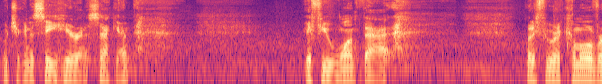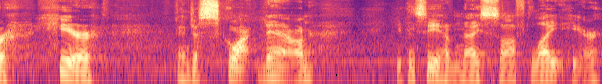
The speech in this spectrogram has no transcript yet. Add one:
which you're going to see here in a second, if you want that. But if you were to come over here and just squat down, you can see you have nice soft light here.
